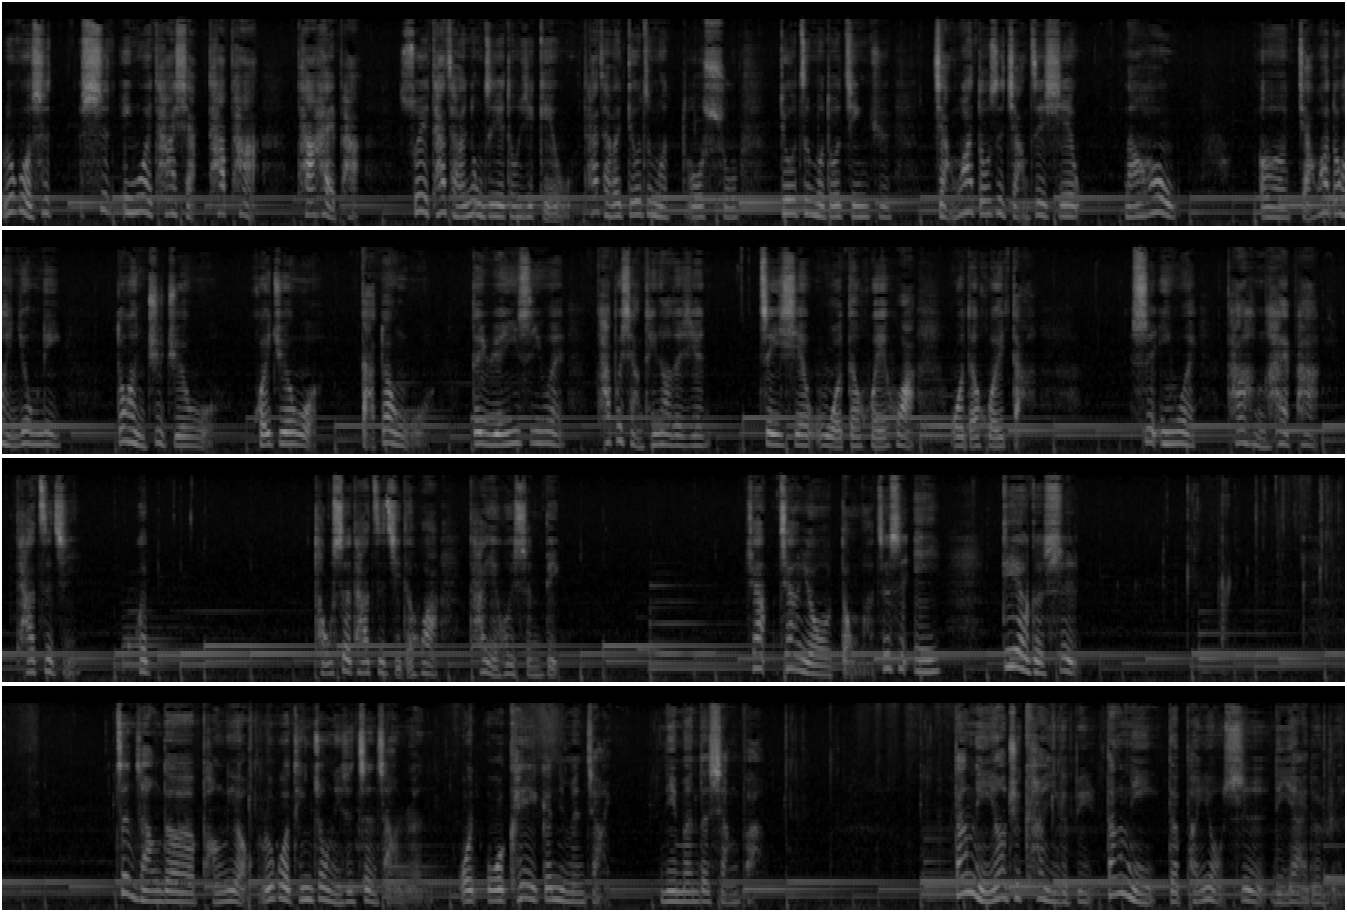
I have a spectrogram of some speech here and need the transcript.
如果是是因为他想他怕他害怕，所以他才会弄这些东西给我，他才会丢这么多书，丢这么多金句，讲话都是讲这些，然后呃讲话都很用力，都很拒绝我，回绝我。打断我的原因是因为他不想听到这些，这一些我的回话，我的回答，是因为他很害怕他自己会投射他自己的话，他也会生病。这样这样有懂吗？这是一。第二个是正常的朋友，如果听众你是正常人，我我可以跟你们讲。你们的想法，当你要去看一个病，当你的朋友是罹癌的人，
